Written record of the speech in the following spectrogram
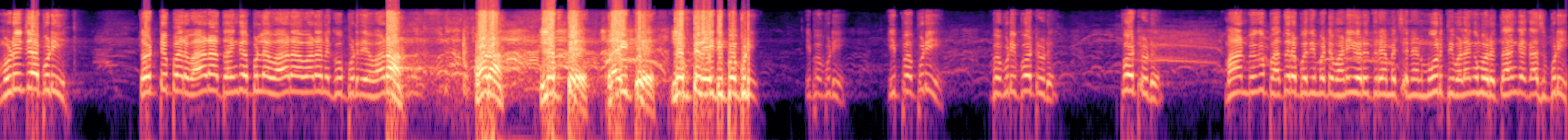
முடிஞ்சா புடி. தொட்டு பாரு. வாடா தங்க பிள்ளை வாடா வாடான்னு கூப்பிடுதே வாடா. வாடா. லெஃப்ட் ரைட் லெஃப்ட் ரைட் இப்ப புடி. இப்ப புடி. இப்ப புடி. இப்ப புடி. போட்டு விடு. போட்டு விடு. மாண்புமிகு பத்திரப்பதி மட்டும் வணிக வரித்துறை அமைச்சர் நான் மூர்த்தி வழங்கும் ஒரு தங்க காசு புடி.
